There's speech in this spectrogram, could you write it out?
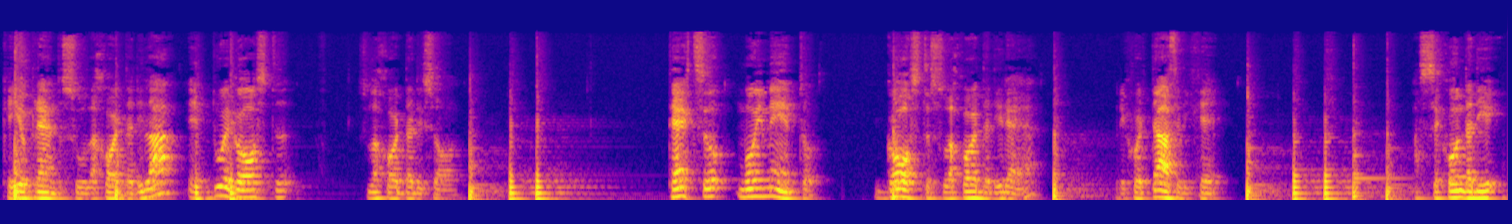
che io prendo sulla corda di La e due Ghost sulla corda di Sol. Terzo movimento, Ghost sulla corda di Re. Ricordatevi che a seconda di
